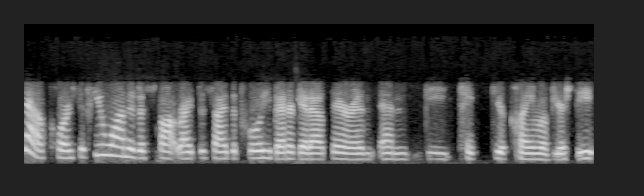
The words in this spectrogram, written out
Now, of course, if you wanted a spot right beside the pool, you better get out there and and be take your claim of your seat.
